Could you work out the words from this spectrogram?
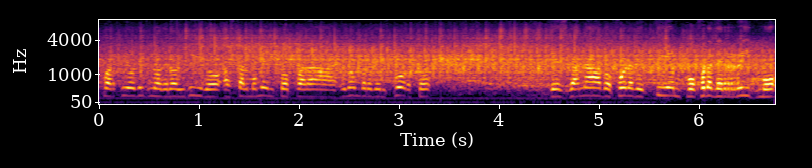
Partido digno del olvido hasta el momento para el hombre del Porto. Desganado, fuera de tiempo, fuera de ritmo.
